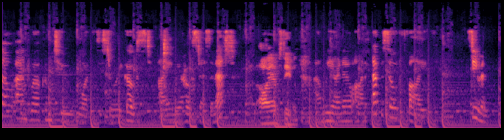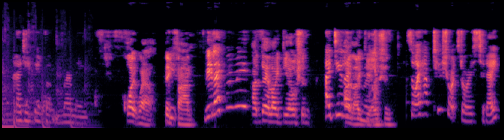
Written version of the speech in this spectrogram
Hello and welcome to What's the Story Ghost. I am your hostess Annette, And I am Steven. and we are now on episode five. Steven, how do you feel about mermaids? Quite well. Big You- fan. Do you like mermaids? I do like the ocean. I do I like, like the the ocean. So I have two short stories today,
